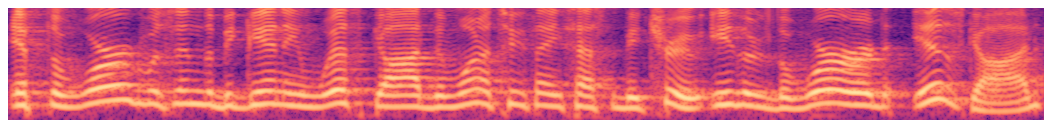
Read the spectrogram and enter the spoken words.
if the Word was in the beginning with God, then one of two things has to be true. Either the Word is God,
